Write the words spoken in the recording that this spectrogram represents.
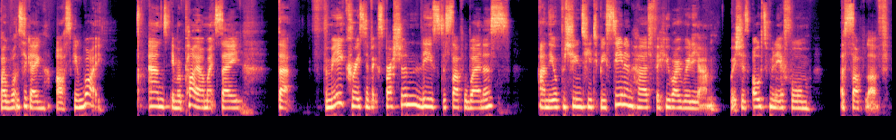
by once again asking why. And in reply, I might say that for me, creative expression leads to self awareness and the opportunity to be seen and heard for who I really am, which is ultimately a form of self love.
